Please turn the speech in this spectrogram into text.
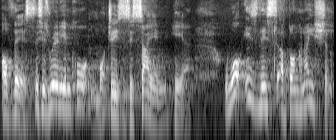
of this. This is really important what Jesus is saying here. What is this abomination?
